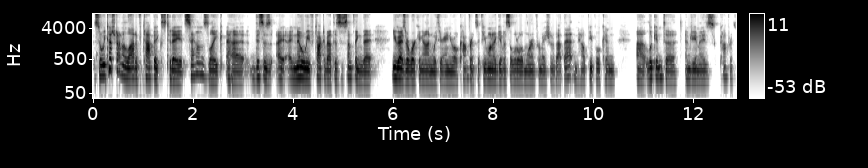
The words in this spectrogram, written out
So we touched on a lot of topics today. It sounds like uh, this is. I, I, know we've talked about this is something that you guys are working on with your annual conference. If you want to give us a little more information about that and how people can uh, look into MGMA's conference.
